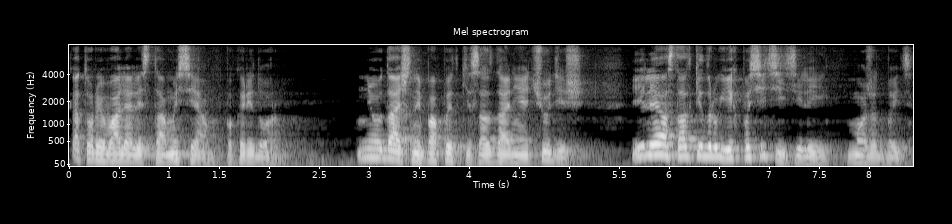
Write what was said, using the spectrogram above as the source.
которые валялись там и сям по коридорам. Неудачные попытки создания чудищ или остатки других посетителей, может быть.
